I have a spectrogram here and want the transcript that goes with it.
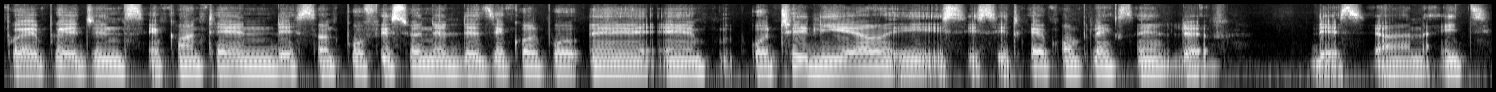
près, près d'une cinquantaine des centres professionnels, des écoles euh, euh, hôtelières, et c'est très complexe hein, l'œuvre des sœurs en Haïti.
